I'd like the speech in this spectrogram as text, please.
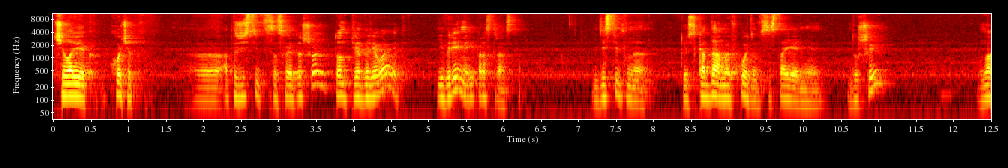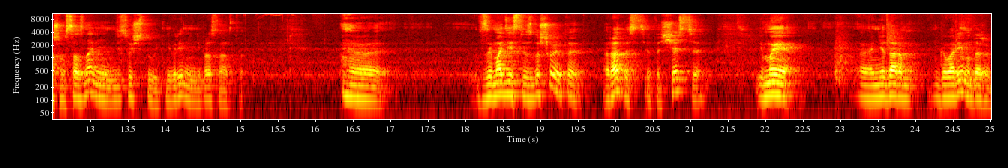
человек хочет э, отождествиться со своей душой, то он преодолевает и время, и пространство. И действительно, то есть, когда мы входим в состояние души, в нашем сознании не существует ни времени, ни пространства. Э, взаимодействие с душой – это радость, это счастье. И мы э, недаром говорим, даже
